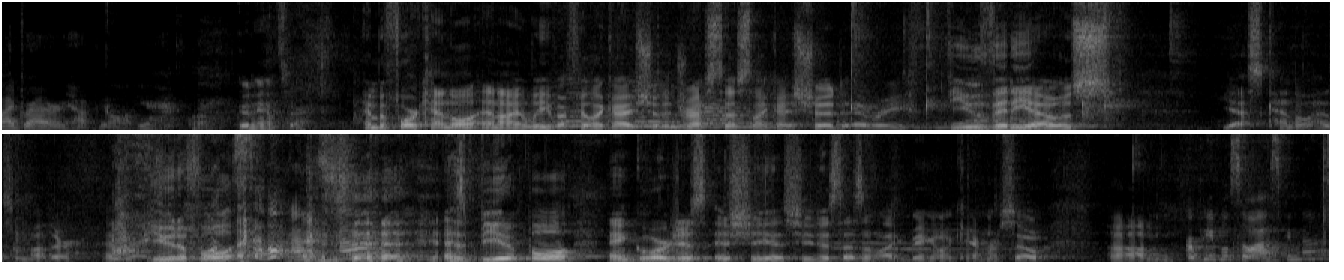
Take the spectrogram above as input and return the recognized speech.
I'd rather have y'all here. Good answer. And before Kendall and I leave, I feel like I should address this like I should every few videos. Yes, Kendall has a mother. As beautiful as, as beautiful and gorgeous as she is, she just doesn't like being on camera. So, Are people still asking that?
